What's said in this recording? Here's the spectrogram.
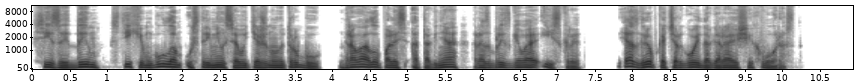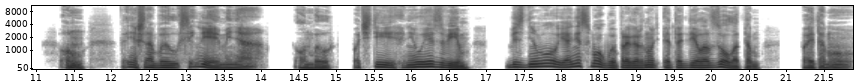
Сизый дым с тихим гулом устремился в вытяжную трубу. Дрова лопались от огня, разбрызгивая искры. Я сгреб кочергой догорающий хворост. Он, конечно, был сильнее меня. Он был почти неуязвим. Без него я не смог бы провернуть это дело золотом, поэтому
